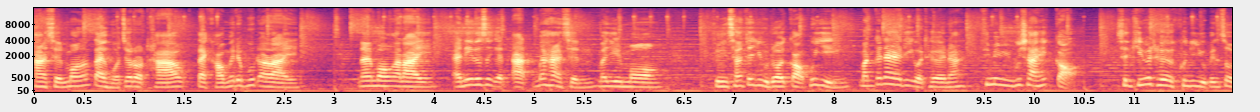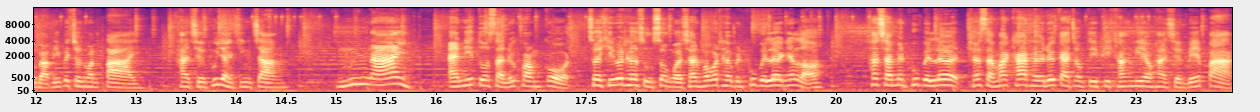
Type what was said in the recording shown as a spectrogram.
หานเฉินมองตั้งแต่หัวจรดเท้า แต่เขาไม่ได้พูดอะไรนายมองอะไรแอนนี่รู้สึกอึดอัดเมื่อหานเฉินมายืนมอง ถึงฉันจะอยู่โดยเกาะผู้หญิง มันก็น่าจะดีกว่าเธอนะ ที่ไม่มีผู้ชายให้เกาะ ฉันคิดว่าเธอควรจะอยู่เป็นโสดแบบนี้ไปจนวันตายหานเฉินพูดอย่างจริงจังอืมนายแอนนี่ตัวสั่นด้วยความโกรธเธอคิดว่าเธอสูงส่งกว่าฉันเพราะว่าเธอเป็นผู้เป็นเลิศงั้นเหรอ ถ้าฉันเป็นผู้เป็นเลิศฉันสามารถฆ่าเธอด้วยการโจมตีเพียงครั้งเดียวหานเฉินเบ้ปาก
